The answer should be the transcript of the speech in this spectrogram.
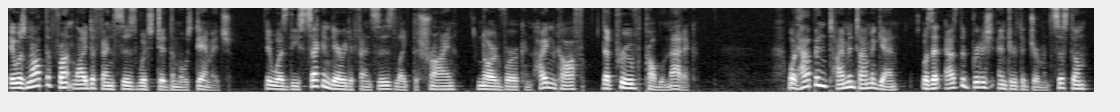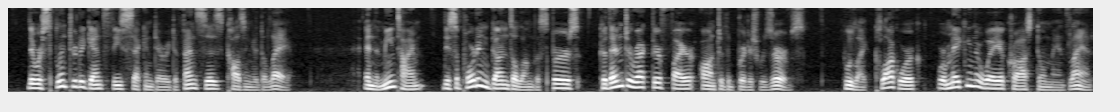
it was not the front line defenses which did the most damage. It was the secondary defenses like the Shrine, Nordwerk, and Heidenkopf that proved problematic. What happened time and time again was that as the British entered the German system, they were splintered against these secondary defenses, causing a delay. In the meantime, the supporting guns along the spurs could then direct their fire onto the British reserves, who, like clockwork, were making their way across no man's land.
